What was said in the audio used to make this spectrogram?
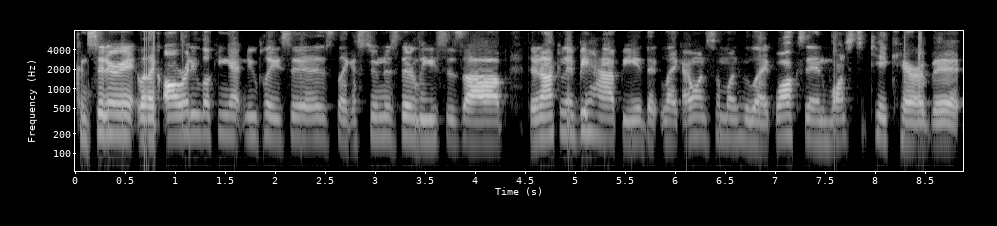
considering like already looking at new places like as soon as their lease is up they're not going to be happy that like i want someone who like walks in wants to take care of it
